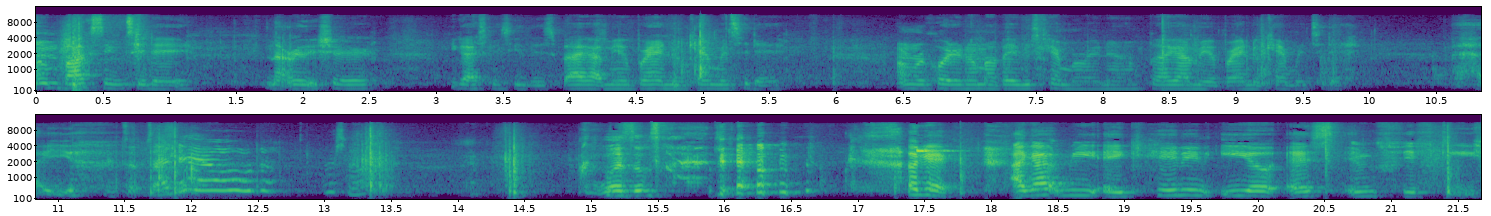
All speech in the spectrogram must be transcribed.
unboxing today. Not really sure you guys can see this, but I got me a brand new camera today. I'm recording on my baby's camera right now, but I got me a brand new camera today. Hey, It's upside down. what's upside down? Okay, I got me a Canon EOS M50.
